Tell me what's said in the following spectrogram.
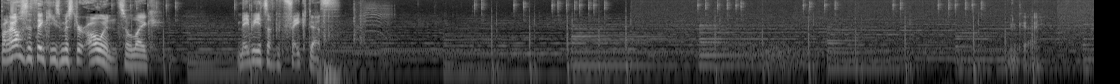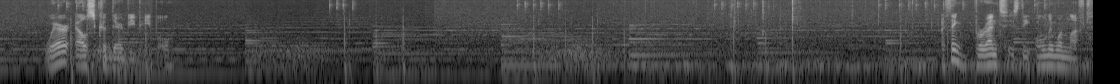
But I also think he's Mr. Owen, so like, maybe it's a fake death. Okay. Where else could there be people? I think Brent is the only one left.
